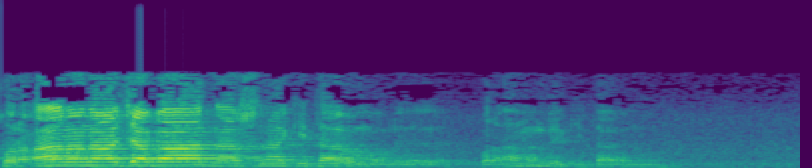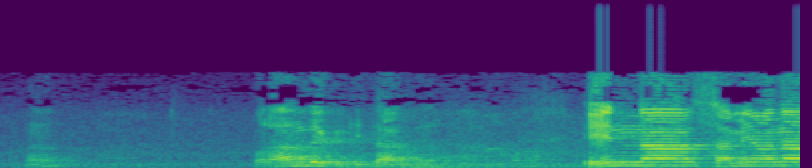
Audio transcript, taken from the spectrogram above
قرانا عجبا ناشنا کتاب مولد قران دې کتاب قران دې کتاب دې ان سمعنا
